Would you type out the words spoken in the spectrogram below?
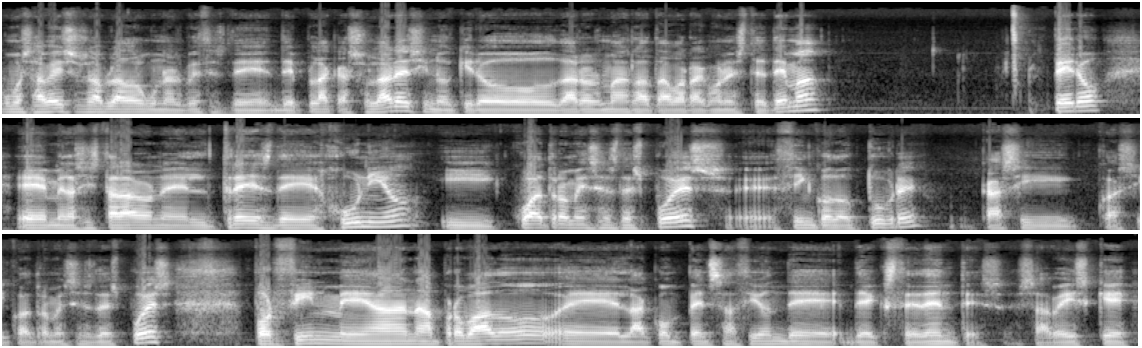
como sabéis, os he hablado algunas veces de, de placas solares y no quiero daros más la tabarra con este tema pero eh, me las instalaron el 3 de junio y cuatro meses después, 5 eh, de octubre, casi, casi cuatro meses después, por fin me han aprobado eh, la compensación de, excedentes. Sabéis que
